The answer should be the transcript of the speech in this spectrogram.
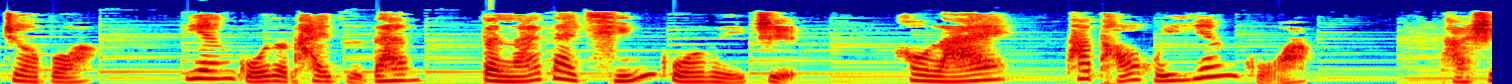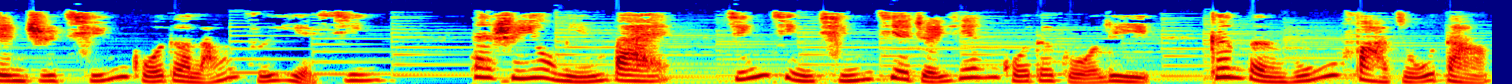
这不，燕国的太子丹本来在秦国为治，后来他逃回燕国。他深知秦国的狼子野心，但是又明白，仅仅凭借着燕国的国力，根本无法阻挡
